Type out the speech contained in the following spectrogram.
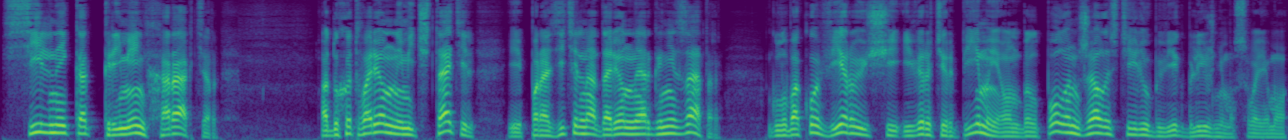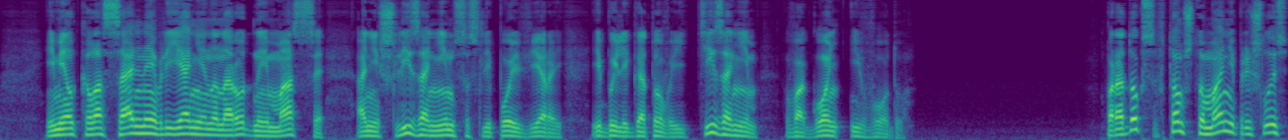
сильный, как кремень, характер, одухотворенный мечтатель и поразительно одаренный организатор». Глубоко верующий и веротерпимый, он был полон жалости и любви к ближнему своему – имел колоссальное влияние на народные массы, они шли за ним со слепой верой и были готовы идти за ним в огонь и воду. Парадокс в том, что Мане пришлось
